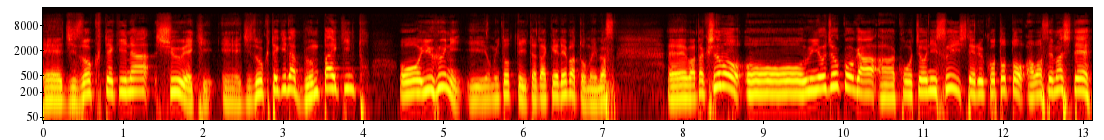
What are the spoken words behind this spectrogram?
え、持続的な収益、え、持続的な分配金というふうに読み取っていただければと思います。え、私ども、運用条項が好調に推移していることと合わせまして、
